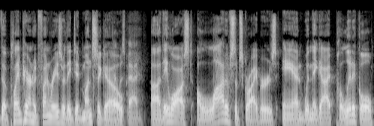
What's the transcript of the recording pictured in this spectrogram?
the Planned Parenthood fundraiser they did months ago. that was bad. uh, they lost a lot of subscribers, and when they got political,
